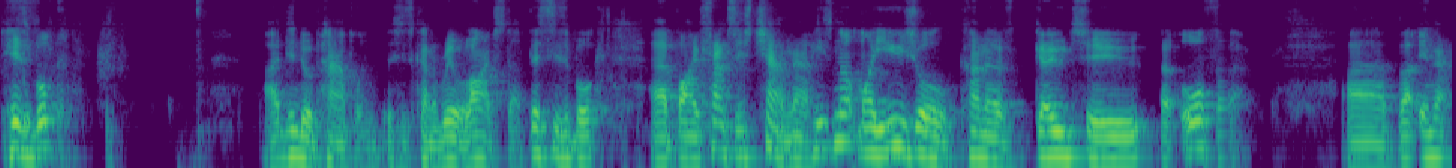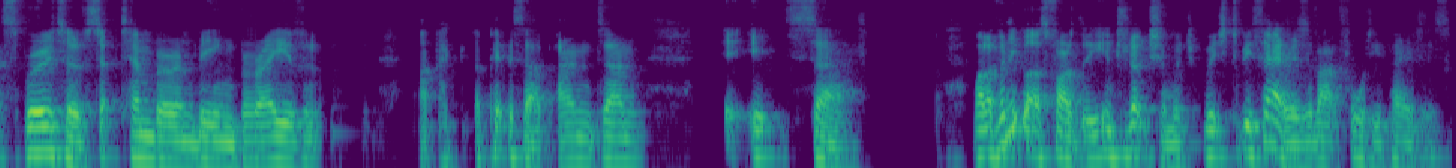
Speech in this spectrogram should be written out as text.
here's a book. I didn't do a PowerPoint. This is kind of real life stuff. This is a book uh, by Francis Chan. Now, he's not my usual kind of go to uh, author, uh, but in that spirit of September and being brave, and I, I picked this up, and um, it, it's uh, well, I've only got as far as the introduction, which, which to be fair, is about 40 pages.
